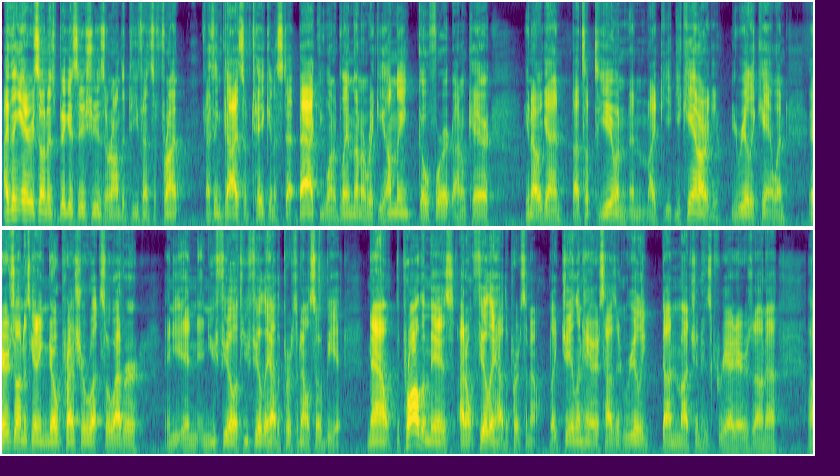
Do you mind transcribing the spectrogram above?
I think Arizona's biggest issues are on the defensive front. I think guys have taken a step back. You want to blame that on Ricky Hunley? Go for it. I don't care. You know, again, that's up to you. And, and like, you, you can't argue. You really can't. When Arizona's getting no pressure whatsoever, and you, and, and you feel if you feel they have the personnel, so be it. Now, the problem is, I don't feel they have the personnel. Like, Jalen Harris hasn't really done much in his career at Arizona. Uh,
